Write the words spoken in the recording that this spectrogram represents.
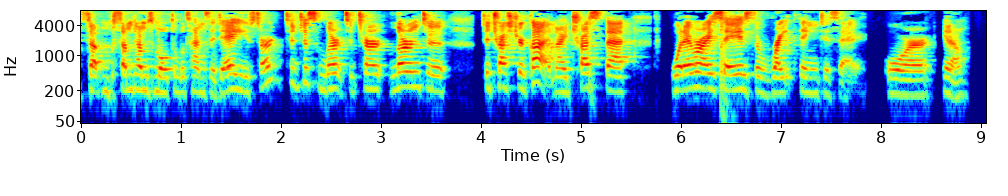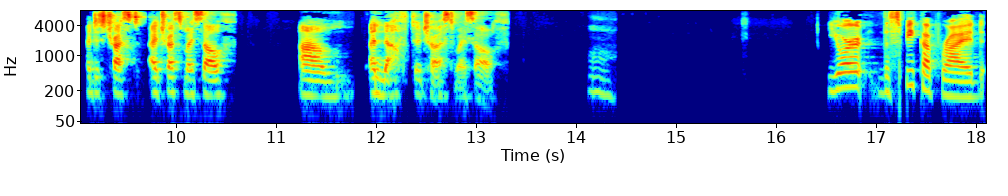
some, sometimes multiple times a day, you start to just learn to turn, learn to, to trust your gut. And I trust that whatever I say is the right thing to say, or, you know, I just trust, I trust myself, um, enough to trust myself. Mm. Your, the speak up ride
